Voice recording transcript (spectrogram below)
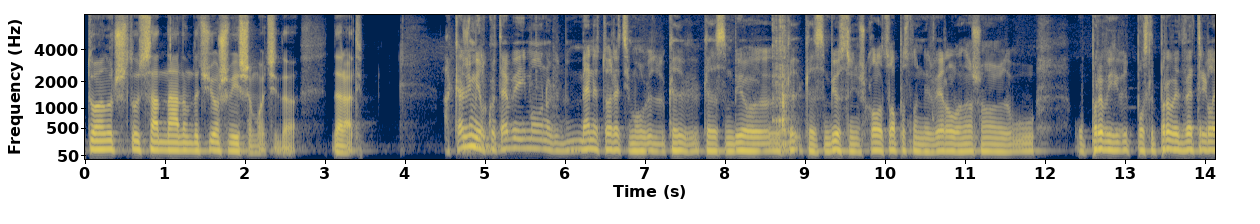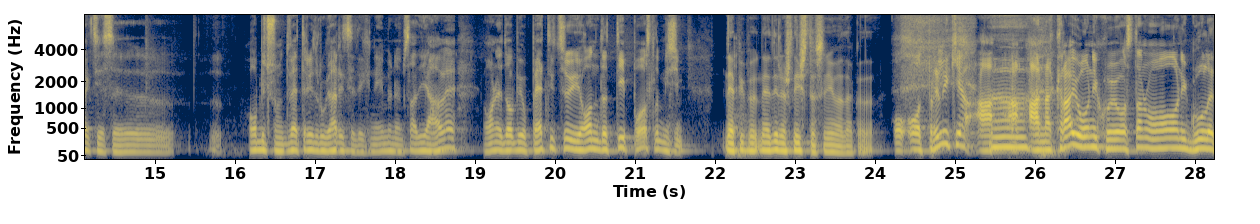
to je ono što sad nadam da ću još više moći da, da radim. A kaži mi, ili kod tebe ima ono, mene to recimo, kada, kada sam bio, kada sam bio srednjoškolac, opasno nerviralo, znaš, ono, u, u prvi, posle prve dve, tri lekcije se obično dve, tri drugarice, da ih ne imenujem sad, jave, one dobiju peticu i onda ti posle, mislim, Ne, pipa, ne diraš ništa sa njima, tako da... O, otprilike, a, a, a na kraju oni koji ostanu, oni gule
